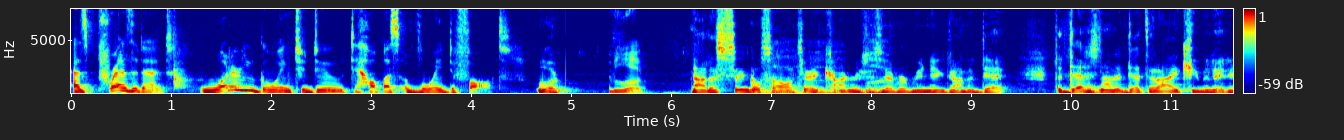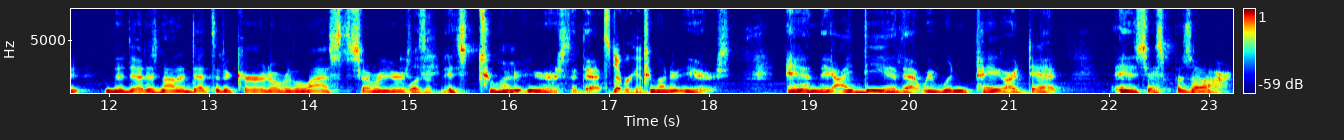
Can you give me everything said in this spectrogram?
As president, what are you going to do to help us avoid default? Look, Look, not a single solitary Congress has ever reneged on the debt. The debt is not a debt that I accumulated. The debt is not a debt that occurred over the last several years. It wasn't me. It's 200 years, the debt. It's never him. 200 years. And the idea that we wouldn't pay our debt is just bizarre.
